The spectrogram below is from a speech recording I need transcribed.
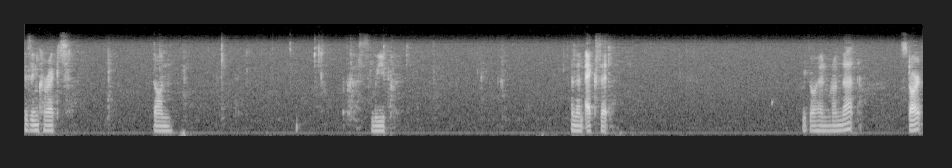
is incorrect. Done. Sleep. And then exit. We go ahead and run that. Start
